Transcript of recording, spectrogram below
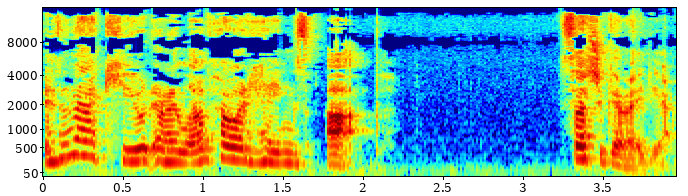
Isn't that cute? And I love how it hangs up. Such a good idea.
